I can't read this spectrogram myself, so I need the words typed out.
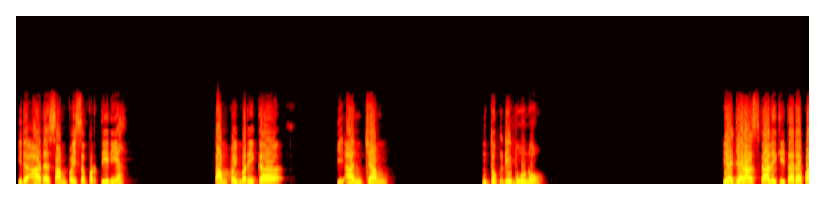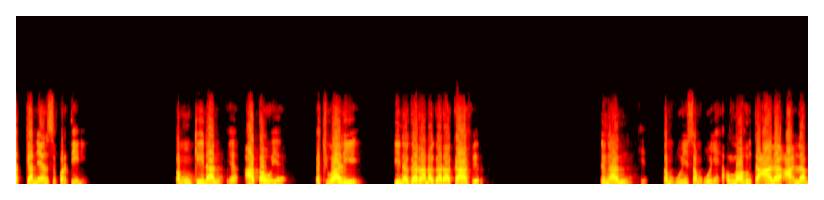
tidak ada sampai seperti ini ya. Sampai mereka diancam untuk dibunuh. Ya, jarang sekali kita dapatkan yang seperti ini. Kemungkinan ya atau ya kecuali di negara-negara kafir dengan ya, sembunyi-sembunyi Allah taala alam.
